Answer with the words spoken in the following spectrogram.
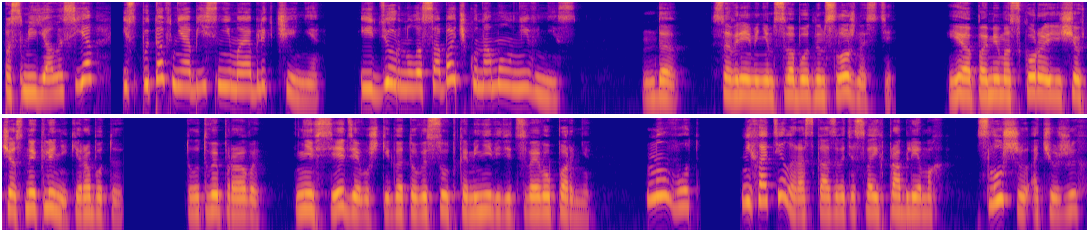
Посмеялась я, испытав необъяснимое облегчение, и дернула собачку на молнии вниз. Да, со временем свободным сложности. Я помимо скорой еще в частной клинике работаю. Тут вы правы. Не все девушки готовы сутками не видеть своего парня. Ну вот, не хотела рассказывать о своих проблемах. Слушаю о чужих.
